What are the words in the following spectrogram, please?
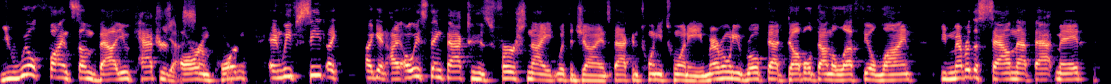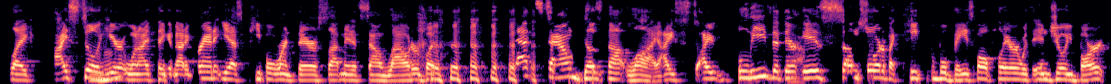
you will find some value. Catchers Yes. are important, and we've seen like again. I always think back to his first night with the Giants back in 2020. Remember when he roped that double down the left field line? You remember the sound that bat made? Like I still Mm-hmm. hear it when I think about it. Granted, yes, people weren't there, so that made it sound louder, but that sound does not lie. I I believe that there is some sort of a capable baseball player within Joey Bart.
